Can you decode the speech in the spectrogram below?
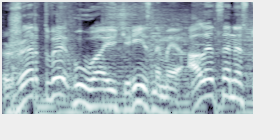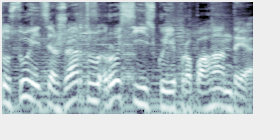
Жертви бувають різними, але це не стосується жертв російської пропаганди,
